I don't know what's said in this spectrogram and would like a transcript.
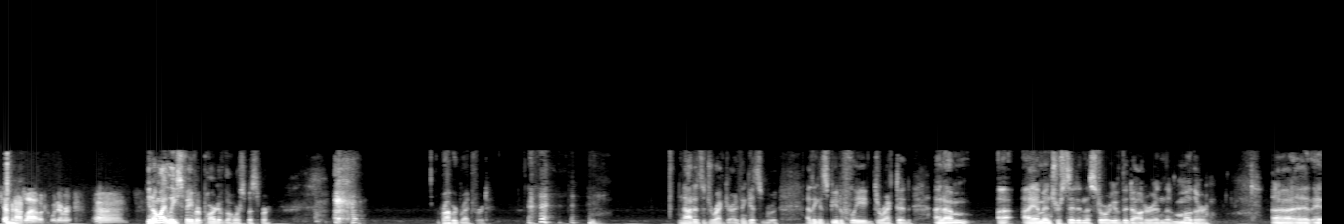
Stepping Out Loud, whatever. Um, you know my least favorite part of The Horse Whisperer? Robert Redford. Not as a director. I think it's I think it's beautifully directed, and I'm uh, I am interested in the story of the daughter and the mother, uh,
